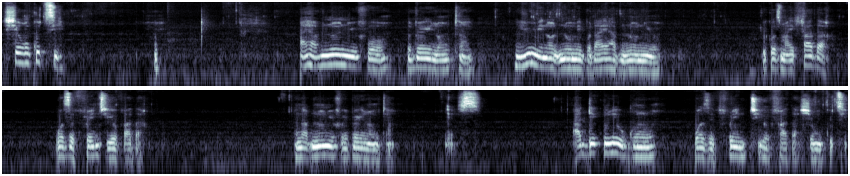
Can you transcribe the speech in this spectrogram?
Seun Kuti, I have known you for a very long time. You may not know me, but I have known you. Because my father was a friend to your father. And I've known you for a very long time. Yes. Adekunle Ogunro was a friend to your father, Seun Kuti.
